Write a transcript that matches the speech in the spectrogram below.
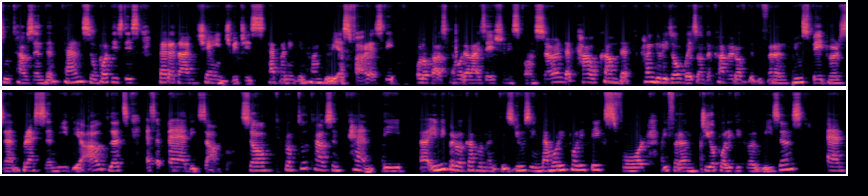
2010. So, what is this paradigm change which is happening in Hungary as far as the Holocaust memorialization is concerned, that how come that Hungary is always on the cover of the different newspapers and press and media outlets as a bad example. So from 2010, the uh, illiberal government is using memory politics for different geopolitical reasons and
